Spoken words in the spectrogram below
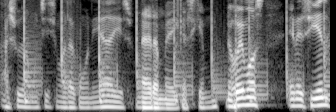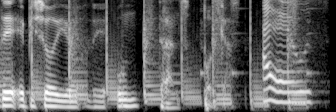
ayuda muchísimo a la comunidad y es una gran médica. Así que nos vemos en el siguiente episodio de Un Trans Podcast. Adiós.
